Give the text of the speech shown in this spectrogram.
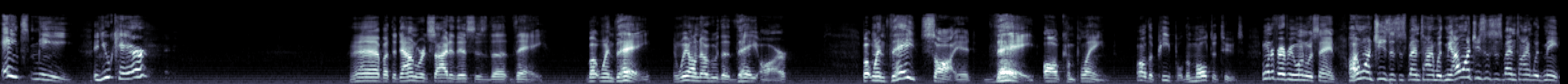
hates me. And you care? Eh, but the downward side of this is the they. But when they, and we all know who the they are, but when they saw it, they all complained. All the people, the multitudes. I wonder if everyone was saying, I want Jesus to spend time with me. I want Jesus to spend time with me.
